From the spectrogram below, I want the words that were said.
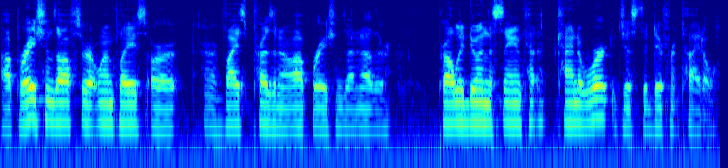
operations officer at one place or a vice president of operations at another. Probably doing the same kind of work, just a different title.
